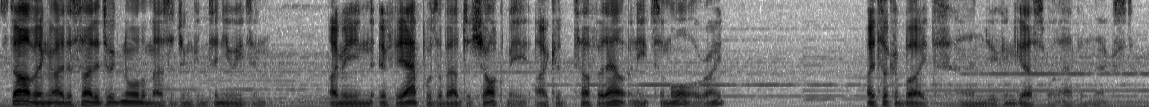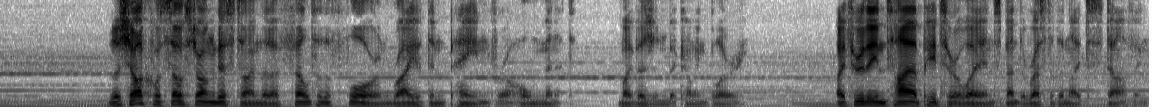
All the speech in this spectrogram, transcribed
Starving, I decided to ignore the message and continue eating. I mean, if the app was about to shock me, I could tough it out and eat some more, right? I took a bite, and you can guess what happened next. The shock was so strong this time that I fell to the floor and writhed in pain for a whole minute my vision becoming blurry. I threw the entire pizza away and spent the rest of the night starving.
